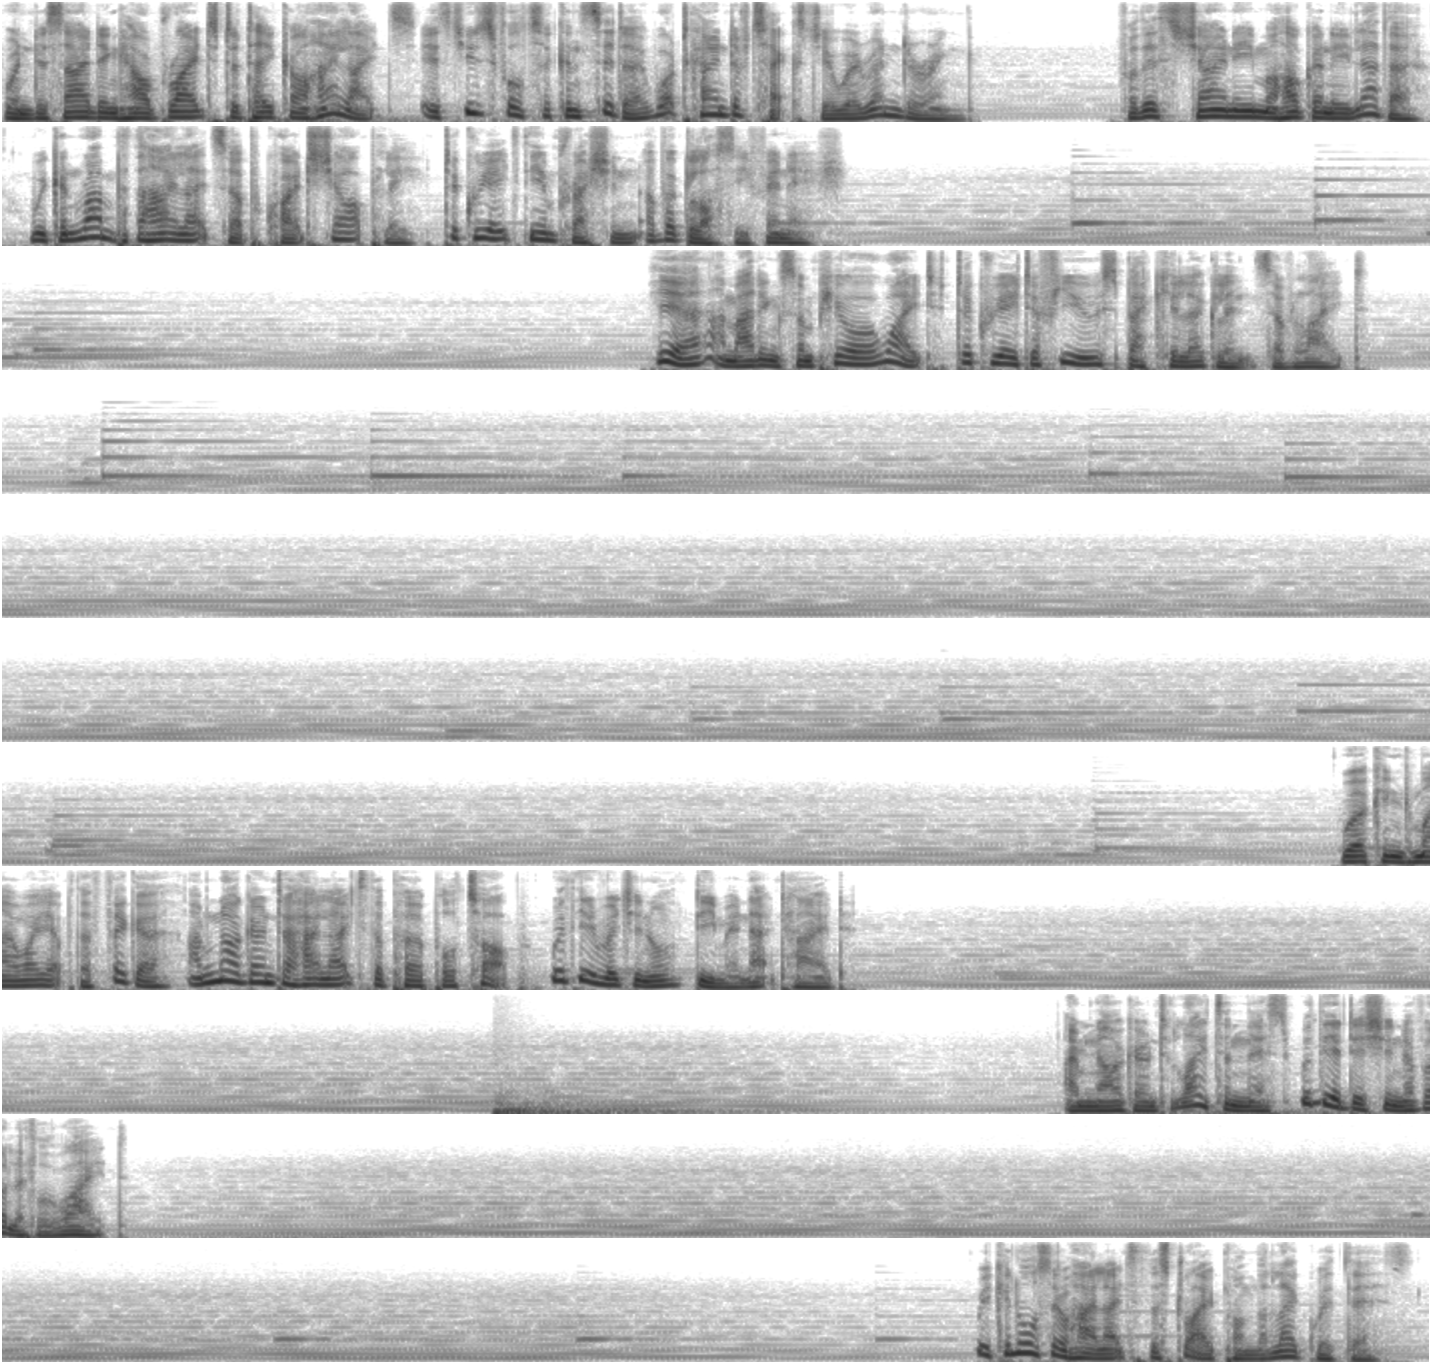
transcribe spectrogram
When deciding how bright to take our highlights, it's useful to consider what kind of texture we're rendering. For this shiny mahogany leather, we can ramp the highlights up quite sharply to create the impression of a glossy finish. Here I'm adding some pure white to create a few specular glints of light. Working my way up the figure, I'm now going to highlight the purple top with the original Daemonette hide. I'm now going to lighten this with the addition of a little white. We can also highlight the stripe on the leg with this.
